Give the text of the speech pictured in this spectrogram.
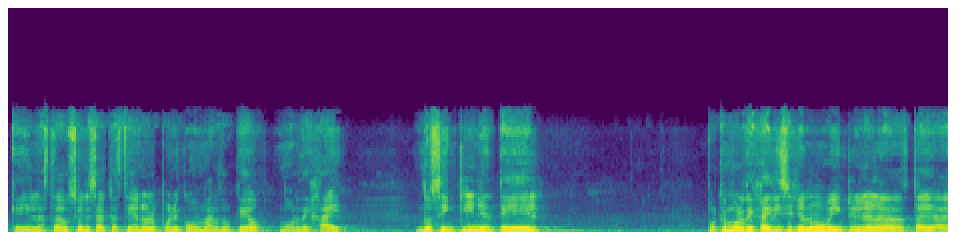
que en las traducciones al castellano lo ponen como Mardoqueo, Mordejai, no se incline ante él, porque Mordejai dice, yo no me voy a inclinar hasta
